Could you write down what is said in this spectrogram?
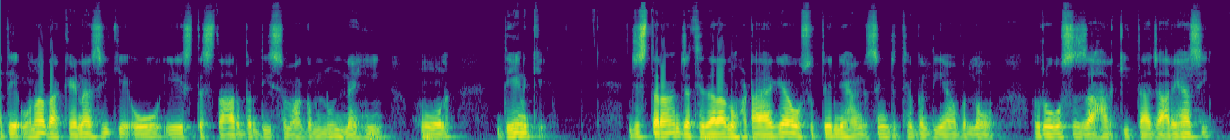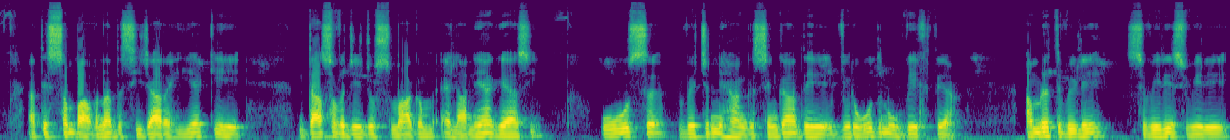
ਅਤੇ ਉਹਨਾਂ ਦਾ ਕਹਿਣਾ ਸੀ ਕਿ ਉਹ ਇਸ ਦਸਤਾਰਬੰਦੀ ਸਮਾਗਮ ਨੂੰ ਨਹੀਂ ਹੋਣ ਦੇਣਗੇ। ਜਿਸ ਤਰ੍ਹਾਂ ਜਥੇਦਾਰਾਂ ਨੂੰ ਹਟਾਇਆ ਗਿਆ, ਉਸ ਉੱਤੇ ਨਿਹੰਗ ਸਿੰਘ ਜਥੇਬੰਦੀਆਂ ਵੱਲੋਂ ਰੋਸ ਜ਼ਾਹਰ ਕੀਤਾ ਜਾ ਰਿਹਾ ਸੀ ਅਤੇ ਸੰਭਾਵਨਾ ਦੱਸੀ ਜਾ ਰਹੀ ਹੈ ਕਿ 10 ਵਜੇ ਜੋ ਸਮਾਗਮ ਐਲਾਨਿਆ ਗਿਆ ਸੀ, ਉਸ ਵਿੱਚ ਨਿਹੰਗ ਸਿੰਘਾਂ ਦੇ ਵਿਰੋਧ ਨੂੰ ਵੇਖਦਿਆਂ ਅੰਮ੍ਰਿਤ ਵੇਲੇ ਸਵੇਰੇ ਸਵੇਰੇ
